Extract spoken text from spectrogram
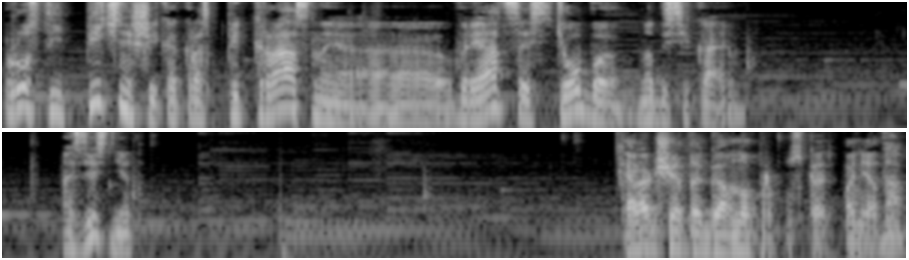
просто эпичнейший, как раз прекрасная э, вариация стеба над Исекаем. А здесь нет. Короче, это говно пропускать, понятно.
